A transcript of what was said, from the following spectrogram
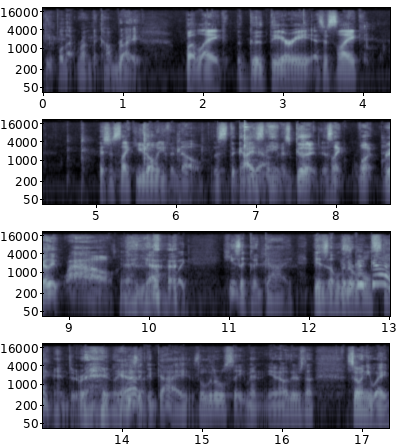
people that run the company. Right but like a good theory it's just like it's just like you don't even know this the guy's yeah. name is good it's like what really wow yeah, yeah. like he's a good guy is a literal a statement right like yeah. he's a good guy it's a literal statement you know there's no so anyway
